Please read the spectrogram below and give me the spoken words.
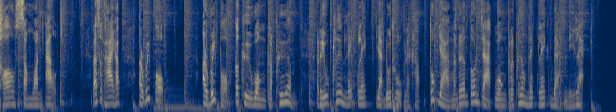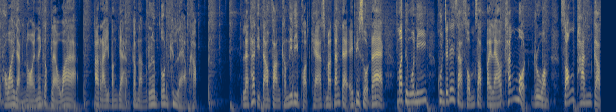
call someone out และสุดท้ายครับ a ripple a ripple ก็คือวงกระเพื่อม ริ้วคลื่นเล็กๆ อย่าดูถูกนะครับ ทุกอย่างมันเริ่มต้นจากวงกระเพื่อมเล็ก ๆ แบบนี้แหละ เพราะว่าอย่างน้อยนั่นก็แปลว่า อะไรบางอย่างกำลังเริ่มต้นขึ้นแล้วครับ และถ้าติดตามฟังคำนี้ดีพอดแคสต์มาตั้งแต่ episode แรก มาถึงวันนี้คุณจะได้สะสมศัพท์ไปแล้วทั้งหมดรวม 2,000 กับ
